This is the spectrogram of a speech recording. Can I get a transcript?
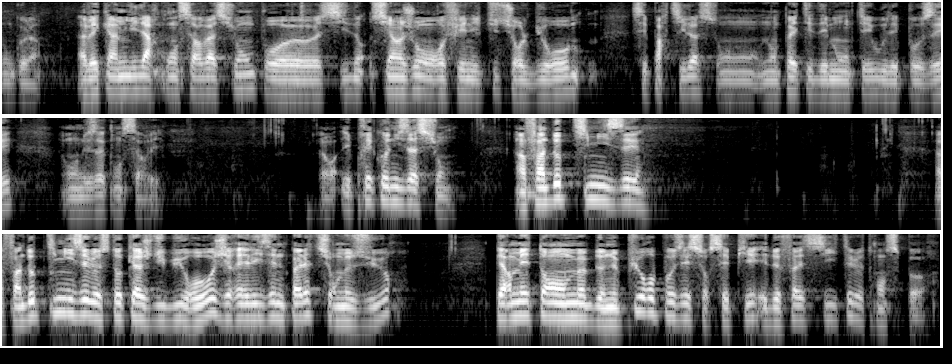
Donc voilà. Avec un milliard conservation, pour, euh, si, un jour on refait une étude sur le bureau, ces parties-là n'ont pas été démontées ou déposées, on les a conservées. Alors, les préconisations. Afin d'optimiser afin d'optimiser le stockage du bureau, j'ai réalisé une palette sur mesure permettant au meuble de ne plus reposer sur ses pieds et de faciliter le transport.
